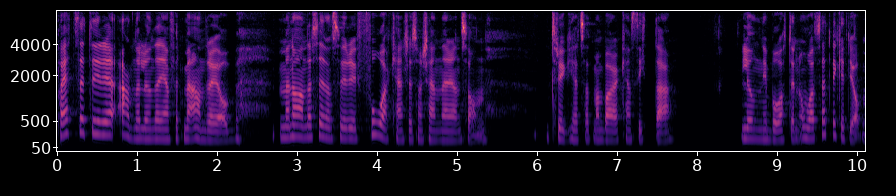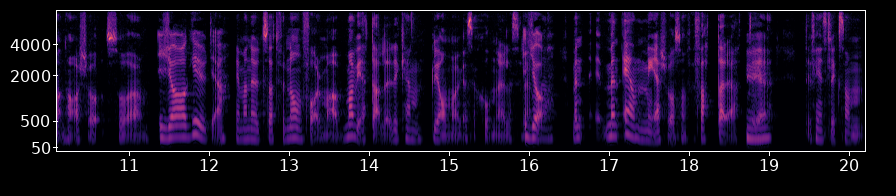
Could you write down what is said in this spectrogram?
på ett sätt är det annorlunda jämfört med andra jobb men å andra sidan så är det få kanske som känner en sån trygghet så att man bara kan sitta lugn i båten oavsett vilket jobb man har så, så ja, gud, ja. är man utsatt för någon form av, man vet aldrig, det kan bli omorganisationer eller sådär. Ja. Men, men än mer så som författare att mm. det, det finns liksom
